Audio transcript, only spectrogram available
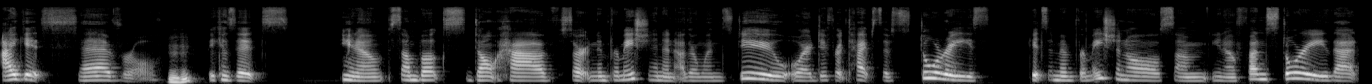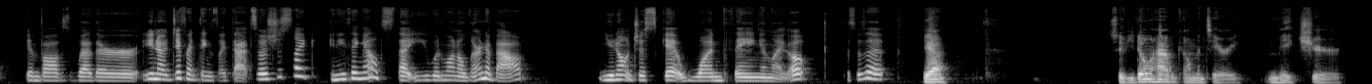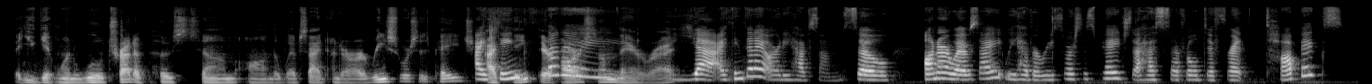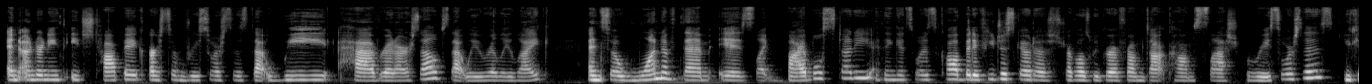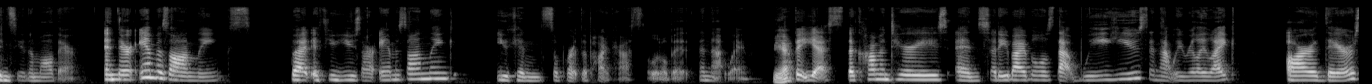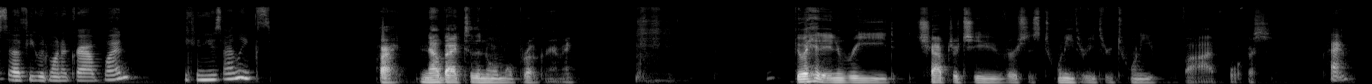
I get several Mhm. because it's you know some books don't have certain information and other ones do or different types of stories get some informational some you know fun story that involves weather you know different things like that so it's just like anything else that you would want to learn about you don't just get one thing and like oh this is it Yeah. So if you don't have a commentary, make sure that you get one. We'll try to post some on the website under our resources page. I think there are I- some there, right? Yeah, I think that I already have some. So on our website, we have a resources page that has several different topics. And underneath each topic are some resources that we have read ourselves that we really like. And so one of them is like Bible study, I think it's what it's called. But if you just go to struggleswegrowfrom.com slash resources, you can see them all there. And they're Amazon links. But if you use our Amazon link, you can support the podcast a little bit in that way. Yeah. But yes, the commentaries and study Bibles that we use and that we really like are there. So if you would want to grab one, you can use our links. All right. Now back to the normal programming. Go ahead and read chapter 2, verses 23 through 25 for us. Okay.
